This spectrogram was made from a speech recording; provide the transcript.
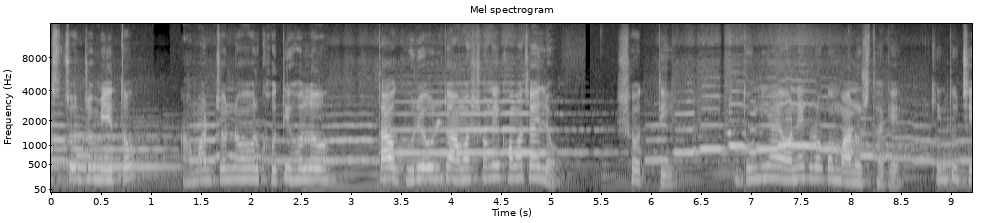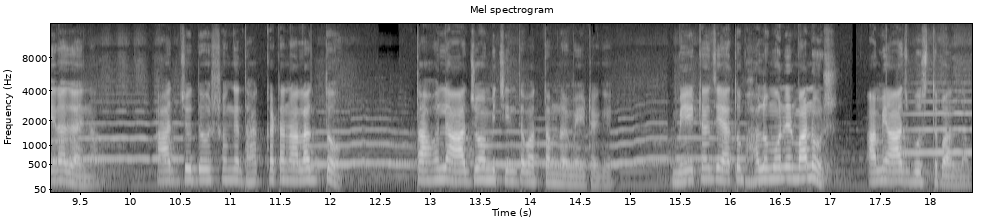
আশ্চর্য মেয়ে তো। আমার জন্য ওর ক্ষতি হলো, তাও ঘুরে উল্টো আমার সঙ্গে ক্ষমা চাইল? সত্যি, দুনিয়ায় অনেক রকম মানুষ থাকে, কিন্তু চেনা যায় না। আজ যদি ওর সঙ্গে ধাক্কাটা না লাগতো, তাহলে আজও আমি চিনতে পারতাম না মেয়েটাকে। মেয়েটা যে এত ভালো মনের মানুষ, আমি আজ বুঝতে পারলাম।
